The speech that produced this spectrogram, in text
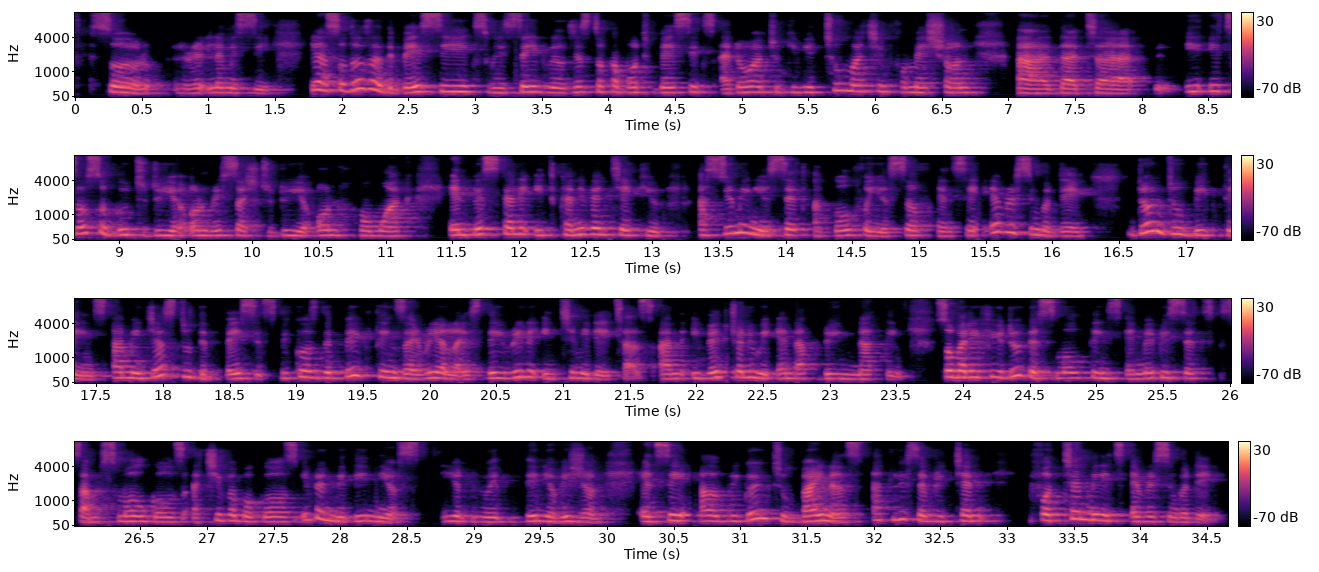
So let me see. Yeah, so those are the basics. We said we'll just talk about basics. I don't want to give you too much information uh, that uh, it's also good to do your own research, to do your own homework. And basically it can even take you, assuming you set a goal for yourself and say every single day, don't do big things. I mean, just do the basics because the big things I realize they really intimidate us and eventually we end up doing nothing. So, but if you do the small things and maybe set some small goals, achievable goals, even within your, within your vision, and say, I'll be going to Binance at least every 10, for 10 minutes every single day.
